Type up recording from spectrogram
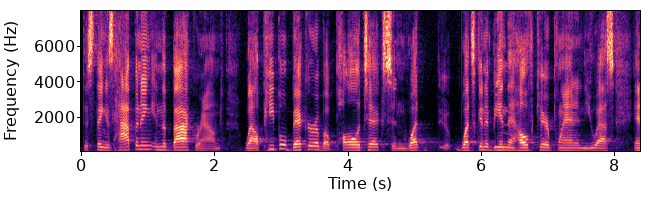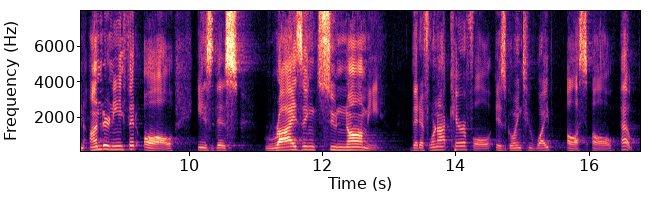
This thing is happening in the background while people bicker about politics and what, what's going to be in the healthcare plan in the US. And underneath it all is this rising tsunami that, if we're not careful, is going to wipe us all out.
